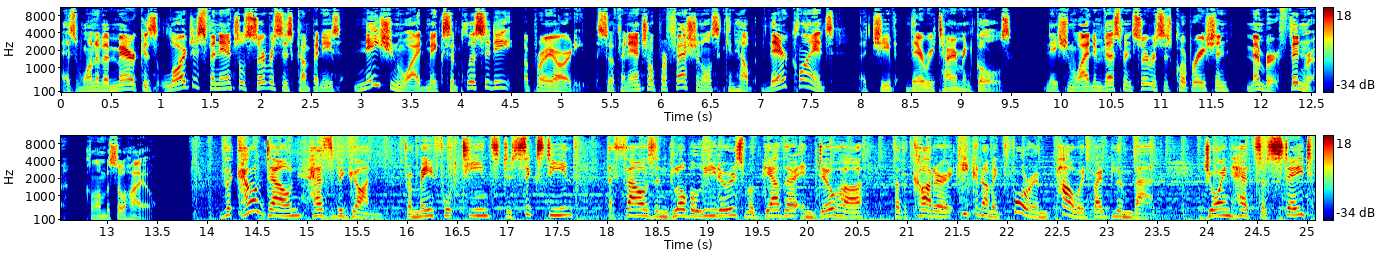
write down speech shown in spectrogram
As one of America's largest financial services companies, Nationwide makes simplicity a priority so financial professionals can help their clients achieve their retirement goals. Nationwide Investment Services Corporation, member FINRA, Columbus, Ohio. The countdown has begun. From May 14th to 16th, a thousand global leaders will gather in Doha for the Qatar Economic Forum powered by Bloomberg. Join heads of state,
